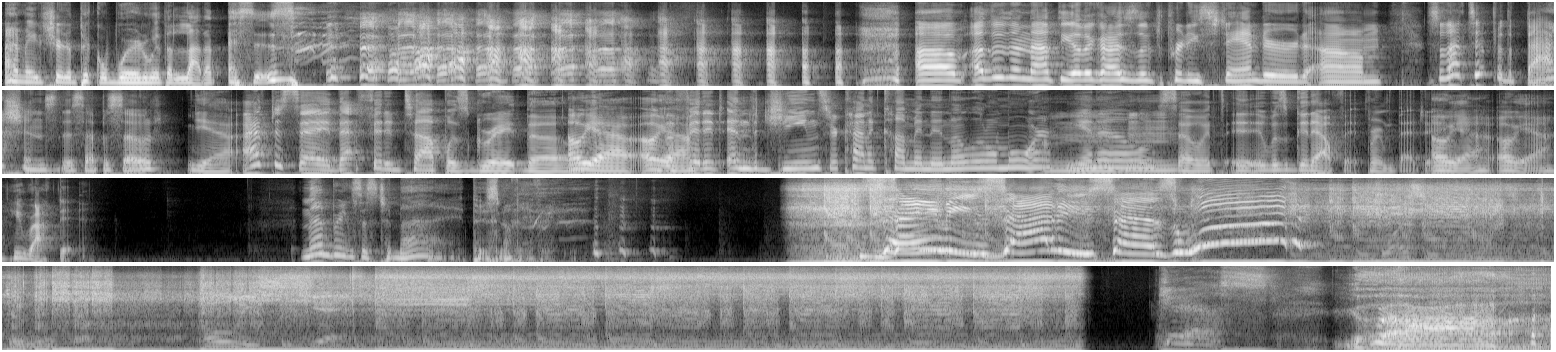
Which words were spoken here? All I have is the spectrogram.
I made sure to pick a word with a lot of S's. um, other than that, the other guys looked pretty standard. Um, so that's it for the fashions this episode. Yeah, I have to say that fitted top was great though. Oh yeah, oh The yeah. fitted and the jeans are kind of coming in a little more, you know. Mm-hmm. So it, it it was a good outfit for him that day. oh yeah, oh yeah. He rocked it. And that brings us to my personal favorite. Zany Zaddy says? What?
